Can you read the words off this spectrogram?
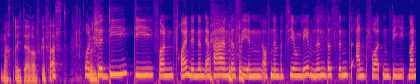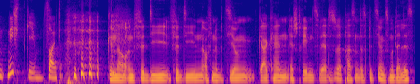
macht euch darauf gefasst. Und, und für die, die von Freundinnen erfahren, dass sie in offenen Beziehungen leben, das sind Antworten, die man nicht geben sollte. genau, und für die, für die eine offene Beziehung gar kein erstrebenswertes oder passendes Beziehungsmodell ist,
